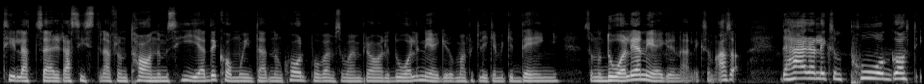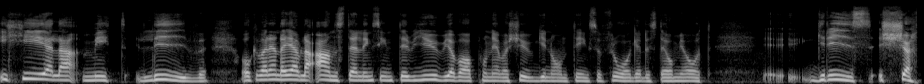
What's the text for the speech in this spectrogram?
till att så här, rasisterna från Tanums hede kom och inte hade någon koll på vem som var en bra eller dålig neger och man fick lika mycket däng som de dåliga negrerna. Liksom. Alltså, det här har liksom pågått i hela mitt liv. Och varenda jävla anställningsintervju jag var på när jag var 20 någonting så frågades det om jag åt eh, griskött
